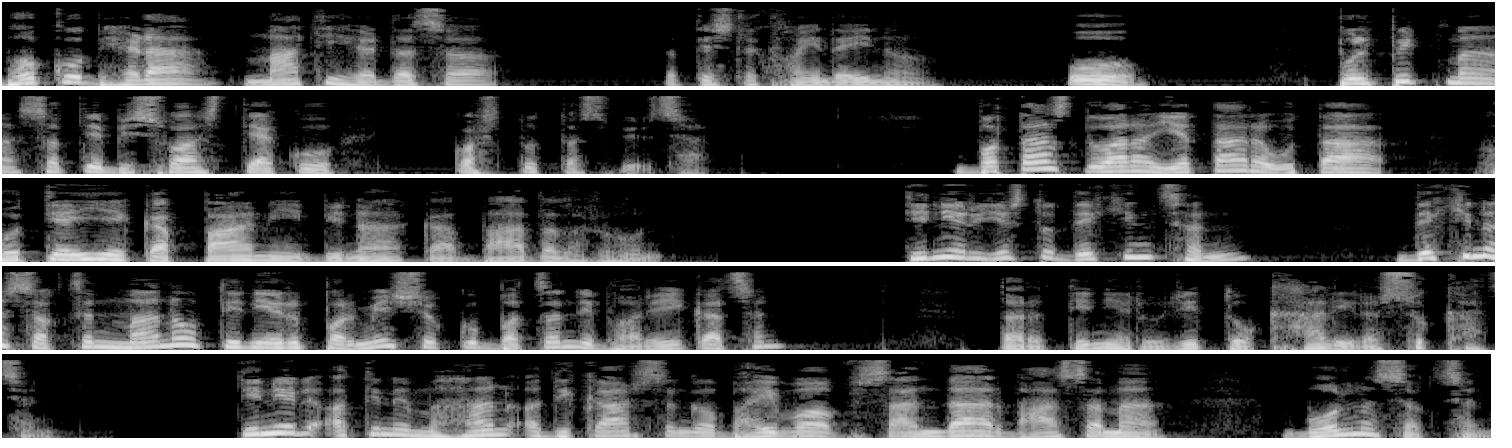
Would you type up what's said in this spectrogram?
भोको भेडा माथि हेर्दछ र त्यसले खुवाइँदैन। ओ पुलपिटमा सत्य विश्वास त्यहाँको कस्तो तस्विर छ? बतासद्वारा यता र उता होत्याइएका पानी बिनाका बादलहरू हुन्। तिनीहरू यस्तो देखिन्छन् देखिन सक्छन् मानव तिनीहरू परमेश्वरको वचनले भरिएका छन् तर तिनीहरू रित्तो खाली र सुक्खा छन्। तिनीहरूले अति नै महान अधिकारसँग वैभव शानदार भाषामा बोल्न सक्छन्।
